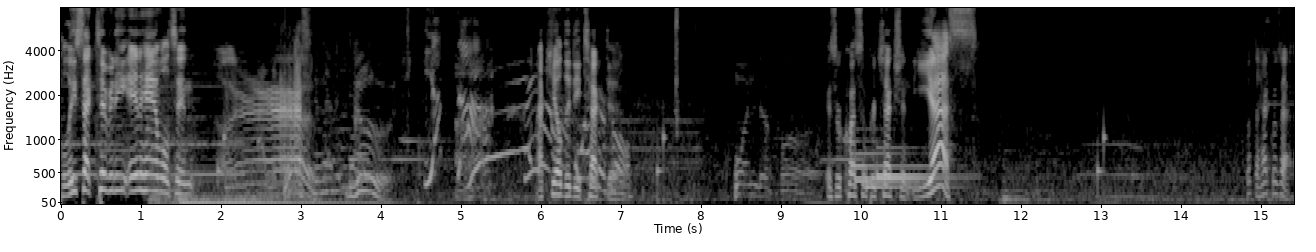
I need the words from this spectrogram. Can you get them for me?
Police activity in Hamilton. Good. I killed a detective. Wonderful. Is requesting protection. Yes! What the heck was that?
